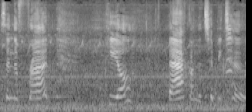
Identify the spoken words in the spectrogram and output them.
is in the front, heel, back on the tippy toe.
